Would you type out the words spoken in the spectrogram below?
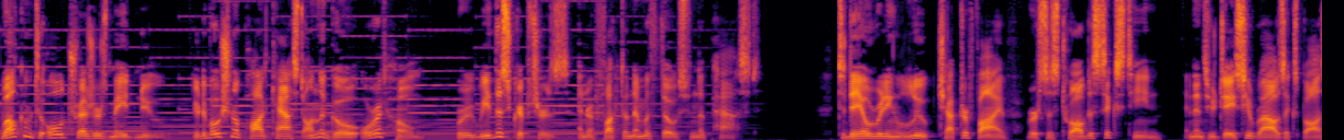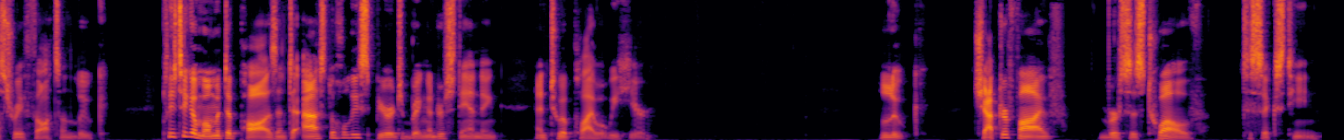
Welcome to Old Treasures Made New, your devotional podcast on the go or at home, where we read the scriptures and reflect on them with those from the past. Today we're reading Luke chapter 5, verses 12 to 16, and then through J.C. Ryle's expository thoughts on Luke. Please take a moment to pause and to ask the Holy Spirit to bring understanding and to apply what we hear. Luke chapter 5, verses 12 to 16.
